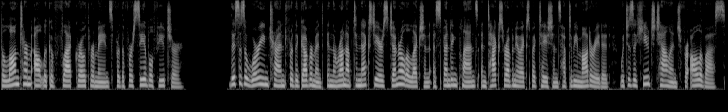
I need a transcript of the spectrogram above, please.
the long term outlook of flat growth remains for the foreseeable future. This is a worrying trend for the government in the run up to next year's general election as spending plans and tax revenue expectations have to be moderated, which is a huge challenge for all of us.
